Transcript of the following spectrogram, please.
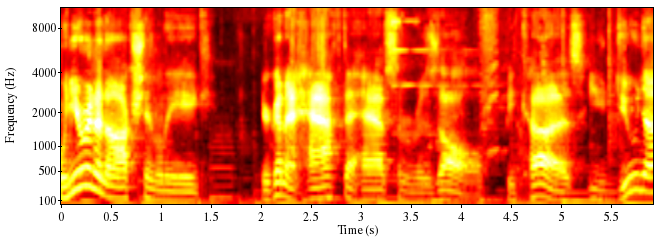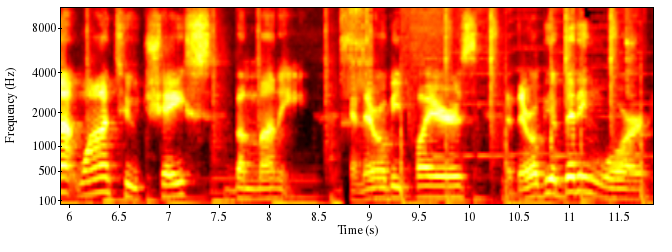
When you're in an auction league, you're going to have to have some resolve because you do not want to chase the money. And there will be players that there will be a bidding war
